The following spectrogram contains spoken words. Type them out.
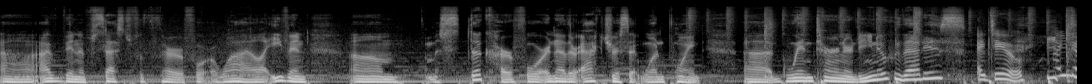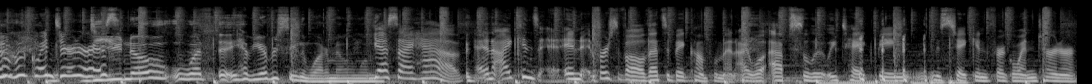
Uh, I've been obsessed with her for a while. I even um, mistook her for another actress at one point, uh, Gwen Turner. Do you know who that is? I do. I know who Gwen Turner is. Do you know what? Uh, have you ever seen the Watermelon Woman? Yes, I have. And I can, and first of all, that's a big compliment. I will absolutely take being mistaken for Gwen Turner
